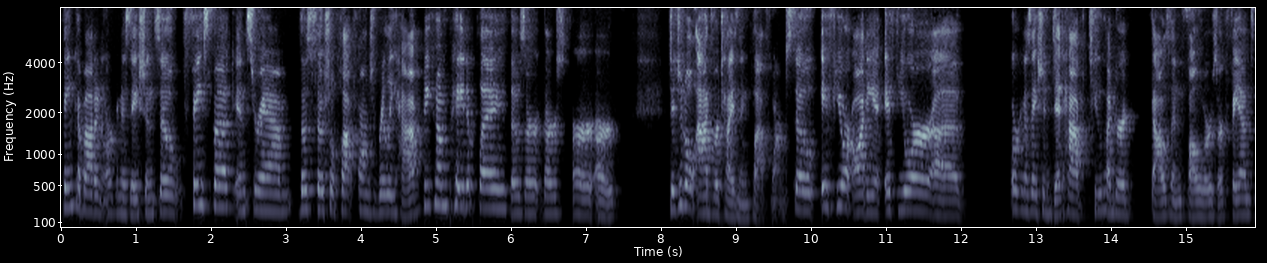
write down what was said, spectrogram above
think about an organization. So Facebook, Instagram, those social platforms really have become pay to play. Those are those are, are digital advertising platforms. So if your audience, if your uh, organization did have 200 thousand followers or fans,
